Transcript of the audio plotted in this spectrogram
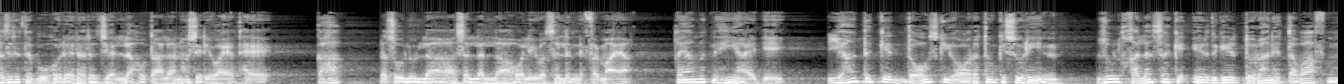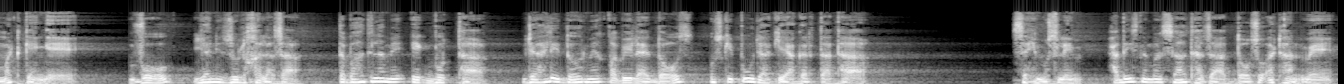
حضرت ابو حریرہ رضی اللہ تعالیٰ عنہ سے روایت ہے۔ کہا رسول اللہ صلی اللہ علیہ وسلم نے فرمایا، قیامت نہیں آئے گی۔ یہاں تک کہ دوس کی عورتوں کی سورین ذوالخلصہ کے ارد گرد دوران طواف مٹکیں گے۔ وہ یعنی ذوالخلصہ، تبادلہ میں ایک بت تھا۔ جہلی دور میں قبیلہ دوس اس کی پوجا کیا کرتا تھا۔ صحیح مسلم، حدیث نمبر سات ہزار دو سو اٹھانوے۔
